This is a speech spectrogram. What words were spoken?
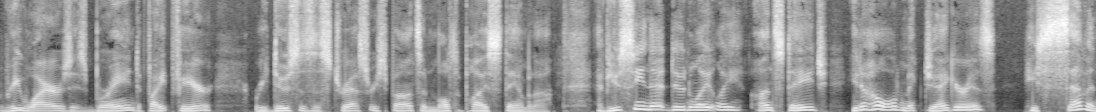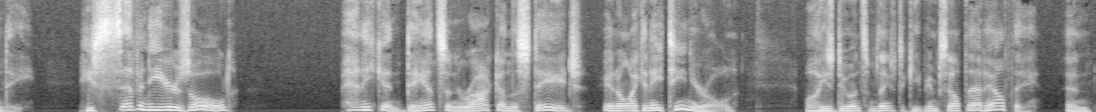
rewires his brain to fight fear, reduces the stress response, and multiplies stamina. Have you seen that dude lately on stage? You know how old Mick Jagger is? He's 70. He's 70 years old. Man, he can dance and rock on the stage, you know, like an 18 year old. Well, he's doing some things to keep himself that healthy, and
